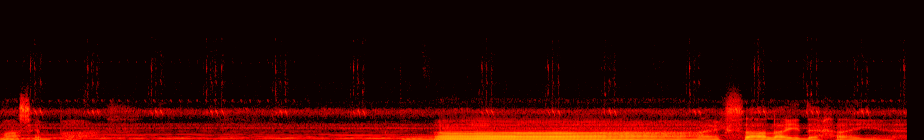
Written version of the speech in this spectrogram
más en paz. Ah, exhala y deja ir.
